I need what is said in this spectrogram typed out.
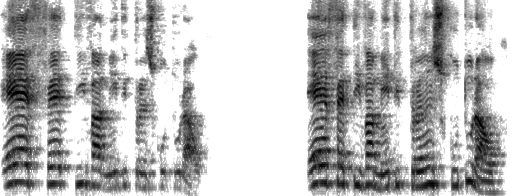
efetivamente transcultural. Efetivamente transcultural,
